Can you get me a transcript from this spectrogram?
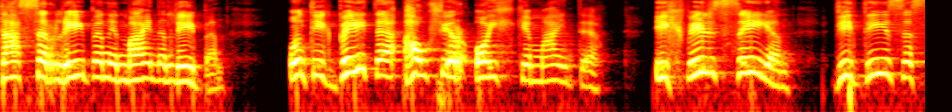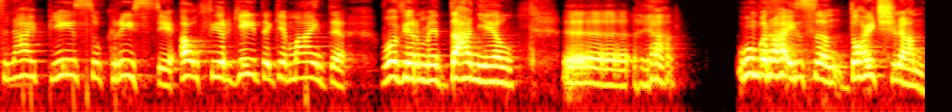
das erleben in meinem Leben. Und ich bete auch für euch Gemeinde. Ich will sehen, wie dieses Leib Jesu Christi, auch für jede Gemeinde, wo wir mit Daniel äh, ja, umreisen, Deutschland,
